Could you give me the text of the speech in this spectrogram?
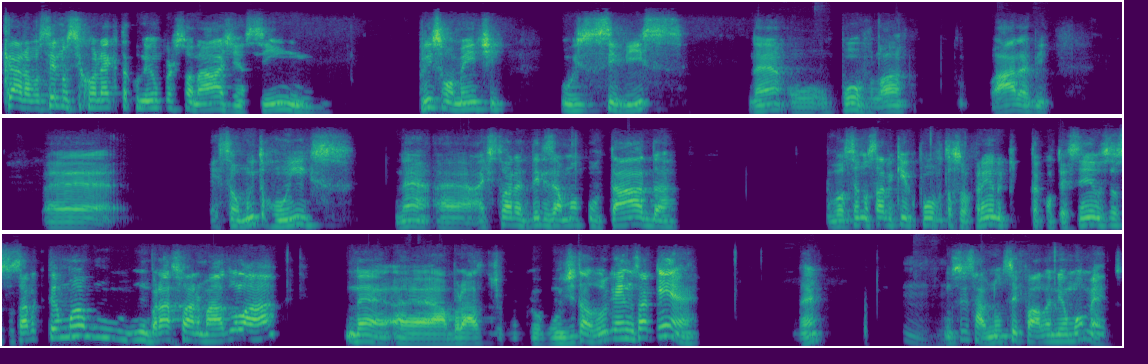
Cara, você não se conecta com nenhum personagem, assim, principalmente os civis, né? O, o povo lá, o árabe, é, eles são muito ruins, né? É, a história deles é mal contada. Você não sabe o que o povo está sofrendo, o que está acontecendo. Você só sabe que tem uma, um braço armado lá, né? É, um braço de um ditador que a gente não sabe quem é, né? Uhum. Não se sabe, não se fala em nenhum momento.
